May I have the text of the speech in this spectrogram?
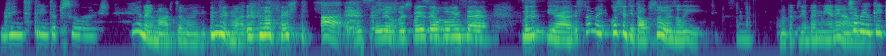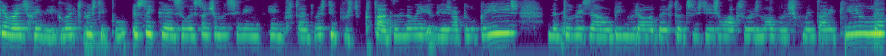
20, 30 pessoas. E o Neymar também. O Neymar na festa. Ah, eu sei. Depois, depois ele levou muita. Mas, yeah, isso também. Com 100 e tal pessoas ali. Tipo, não estamos em pandemia nem nada. Sabem o que é que é mais ridículo? É depois, tipo, eu sei que as eleições são uma cena importante, mas, tipo, os deputados andam aí a viajar pelo país, na televisão, Big Brother, todos os dias vão lá pessoas novas comentar aquilo,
